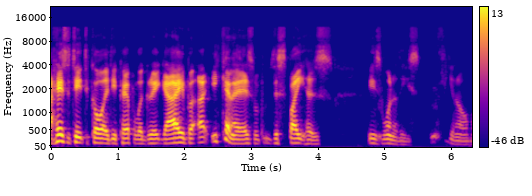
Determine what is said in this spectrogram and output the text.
I hesitate to call Eddie Pepperell a great guy, but uh, he kind of is, despite his. He's one of these, you know,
